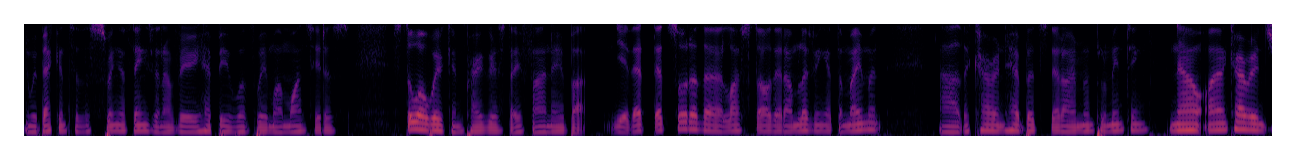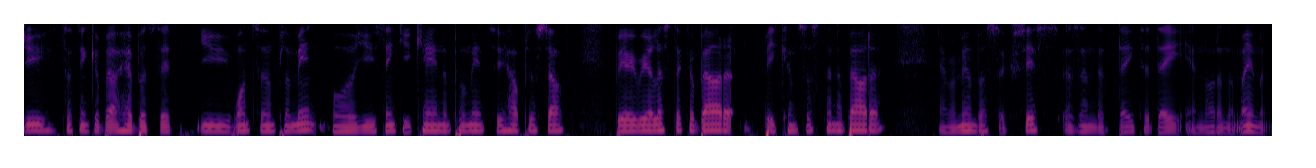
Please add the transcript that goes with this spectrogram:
We're back into the swing of things, and I'm very happy with where my mindset is. Still a work in progress, though, whānau, but yeah, that that's sort of the lifestyle that I'm living at the moment. Uh, the current habits that I'm implementing. Now, I encourage you to think about habits that you want to implement or you think you can implement to help yourself. Be realistic about it, be consistent about it, and remember, success is in the day to day and not in the moment.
